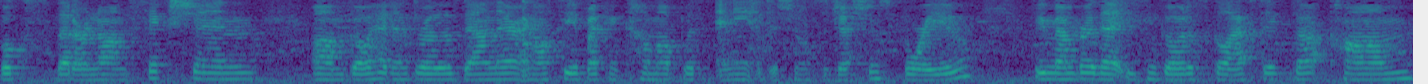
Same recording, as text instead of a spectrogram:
books that are nonfiction. Um, go ahead and throw those down there, and I'll see if I can come up with any additional suggestions for you. Remember that you can go to scholastic.com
